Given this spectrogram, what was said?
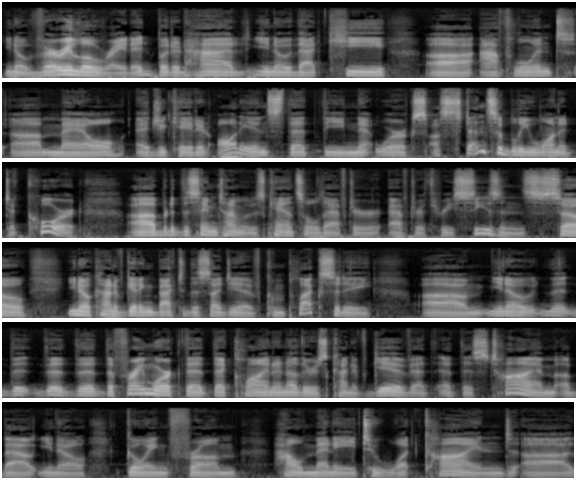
you know very low rated, but it had you know that key uh, affluent uh, male educated audience that the networks ostensibly wanted to court, uh, but at the same time it was canceled after after three seasons. So you know, kind of getting back to this idea of complexity. Um, you know the, the the the framework that that Klein and others kind of give at, at this time about you know going from how many to what kind uh,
